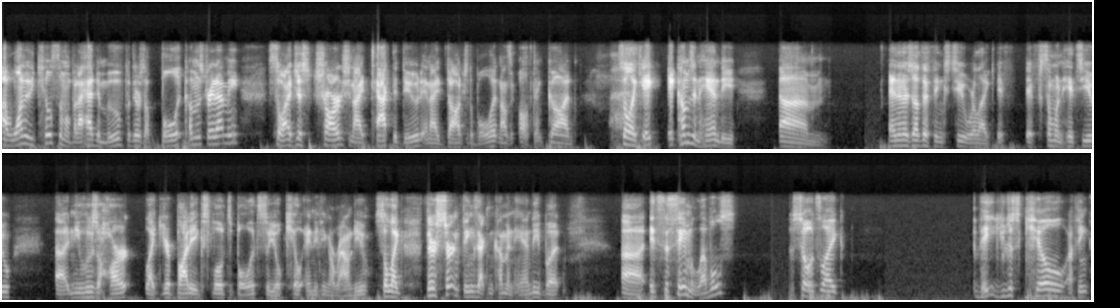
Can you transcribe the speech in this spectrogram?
I wanted to kill someone, but I had to move. But there was a bullet coming straight at me, so I just charged and I attacked the dude and I dodged the bullet. And I was like, oh, thank God. So like it, it comes in handy. Um, and then there's other things too, where like if if someone hits you uh, and you lose a heart, like your body explodes bullets, so you'll kill anything around you. So like there's certain things that can come in handy, but uh, it's the same levels. So it's like they you just kill I think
